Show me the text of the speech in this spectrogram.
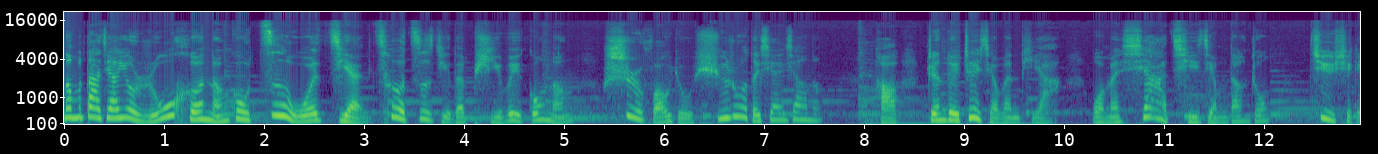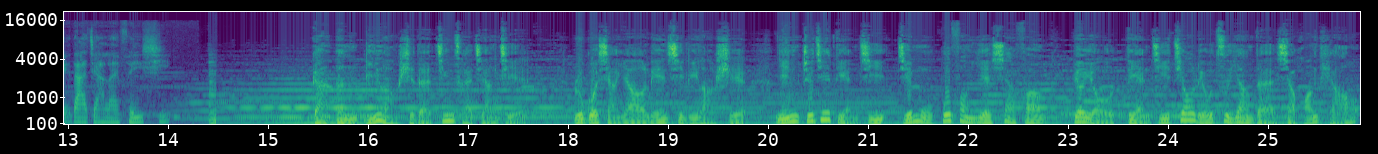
那么大家又如何能够自我检测自己的脾胃功能是否有虚弱的现象呢？好，针对这些问题啊，我们下期节目当中继续给大家来分析。感恩李老师的精彩讲解。如果想要联系李老师，您直接点击节目播放页下方标有“点击交流”字样的小黄条，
